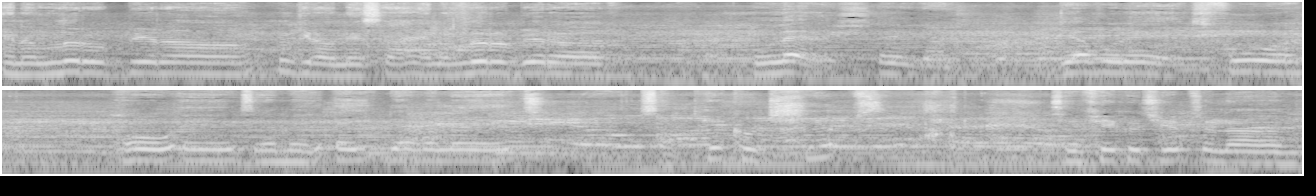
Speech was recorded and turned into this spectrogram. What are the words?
and a little bit of. Let me get on this side. And a little bit of lettuce. There you go. Deviled eggs. Four whole eggs. And I made eight deviled eggs. Some pickled chips. Some pickled chips and um.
